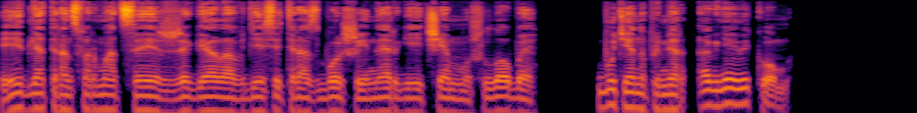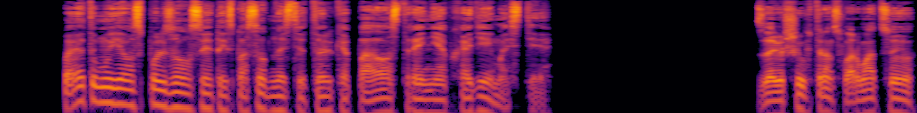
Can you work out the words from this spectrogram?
и для трансформации сжигала в 10 раз больше энергии, чем ушло бы, будь я, например, огневиком. Поэтому я воспользовался этой способностью только по острой необходимости. Завершив трансформацию,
